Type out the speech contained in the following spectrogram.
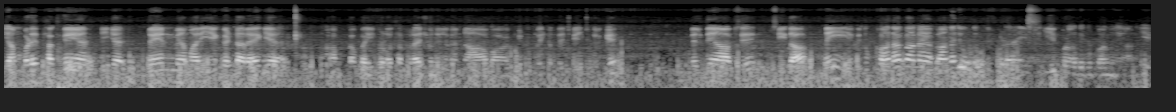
कि हम बड़े थक गए हैं, ठीक है। ट्रेन में हमारी एक घंटा रह गया है। आपका भाई थोड़ा सा फ्रेश होने लगा ना आ के कपड़े शपड़े चेंज करके। मिलते हैं आपसे सीधा। नहीं अभी तो खाना खाना है, खाना जो होता है पड़ा है। ये पड़ा, देखो, खाना यार। ये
